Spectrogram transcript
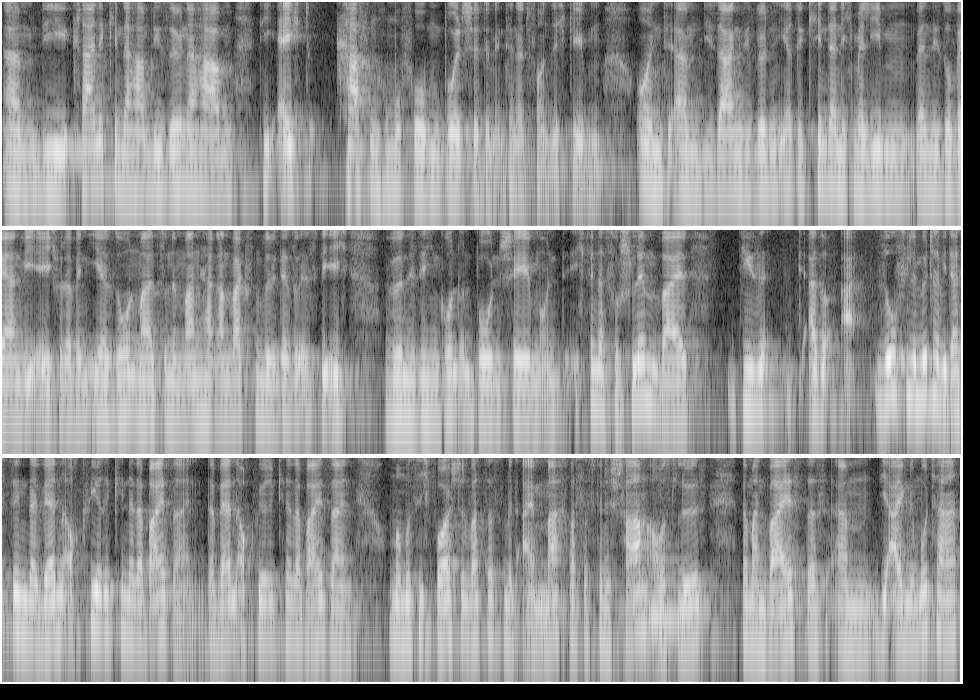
ähm, die kleine Kinder haben, die Söhne haben, die echt krassen homophoben Bullshit im Internet von sich geben. Und ähm, die sagen, sie würden ihre Kinder nicht mehr lieben, wenn sie so wären wie ich. Oder wenn ihr Sohn mal zu einem Mann heranwachsen würde, der so ist wie ich, würden sie sich in Grund und Boden schämen. Und ich finde das so schlimm, weil diese, also so viele Mütter wie das sind, da werden auch queere Kinder dabei sein. Da werden auch queere Kinder dabei sein. Und man muss sich vorstellen, was das mit einem macht, was das für eine Scham mhm. auslöst, wenn man weiß, dass ähm, die eigene Mutter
